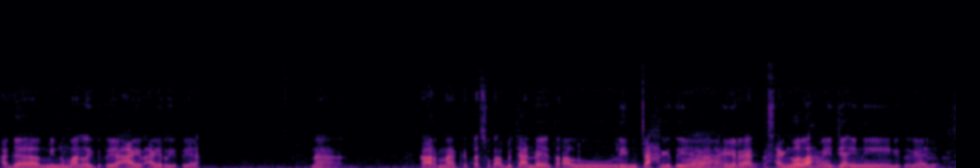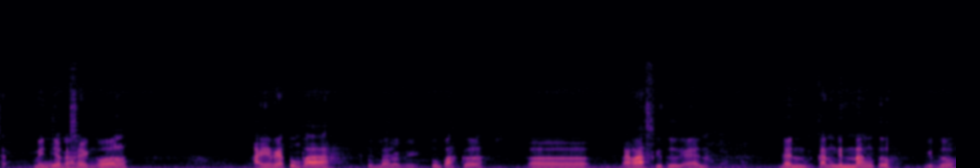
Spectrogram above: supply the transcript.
ada minuman lah gitu ya air-air gitu ya. Nah karena kita suka bercandanya terlalu lincah gitu ya Ah, akhirnya kesenggol lah meja ini gitu kan. Se- meja kesenggol airnya tumpah. Tumpah. Tumpah ke eh, teras gitu kan. Dan kan genang tuh gitu.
